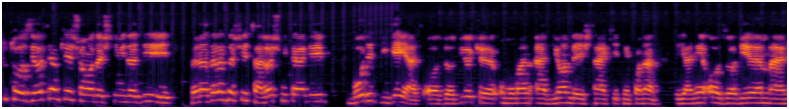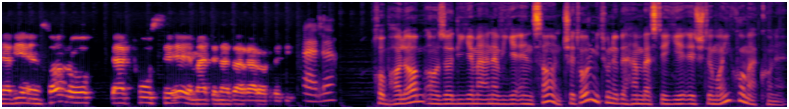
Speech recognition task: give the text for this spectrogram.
تو توضیحاتی هم که شما داشتی می‌دادی به نظرم داشتی تلاش می‌کردی بود دیگه از آزادی رو که عموما ادیان بهش تاکید می‌کنن. یعنی آزادی معنوی انسان رو در توسعه مد نظر قرار بدید. بله. خب حالا آزادی معنوی انسان چطور می‌تونه به همبستگی اجتماعی کمک کنه؟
